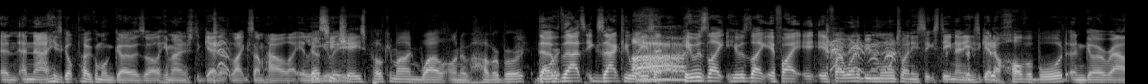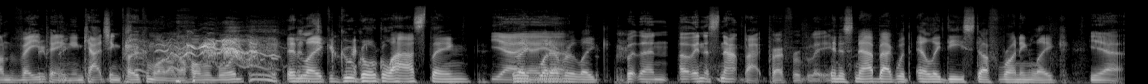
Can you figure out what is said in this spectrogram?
and and now he's got Pokemon Go as well. He managed to get it like somehow like illegally. Does he chase Pokemon while on a hoverboard? That, that's exactly what he said. He was like, he was like, if I if I want to be more 2016, I need to get a hoverboard and go around vaping and catching Pokemon on a hoverboard. in like a Google Glass thing. Yeah, like yeah, whatever, yeah. like But then oh, in a snapback, preferably. in a snapback with LED stuff running. Like yeah.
